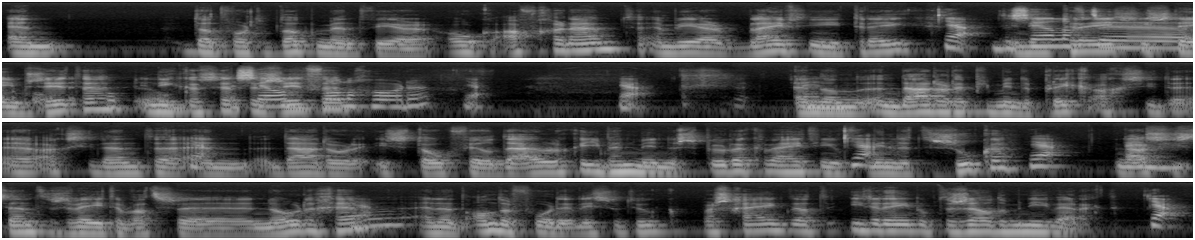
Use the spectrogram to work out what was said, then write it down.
En dat wordt op dat moment weer ook afgeruimd. En weer blijft in die Ja, in die op- zitten. op- in die cassette dezelfde zitten. volgorde. Ja. En, En- dan, en daardoor heb je minder prikaccidenten. Ja. En daardoor is het ook veel duidelijker. Je bent minder spullen kwijt en je hoeft Ja. minder te zoeken. Ja. De En- assistenten weten wat ze nodig hebben. En het andere voordeel is natuurlijk waarschijnlijk dat iedereen op dezelfde manier werkt. Ja,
